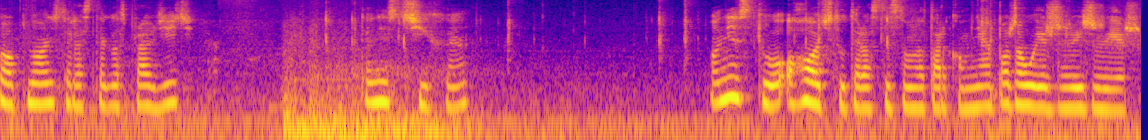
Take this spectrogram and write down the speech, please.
Kopnąć, teraz tego sprawdzić. Ten jest cichy. On jest tu. O, chodź tu teraz ty z tą latarką, nie? Pożałujesz, że żyjesz.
